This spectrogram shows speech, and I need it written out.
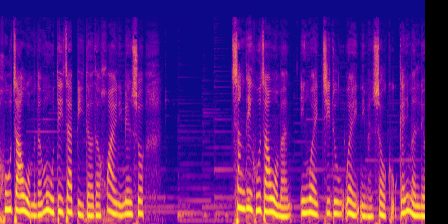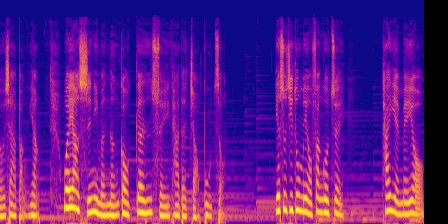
呼召我们的目的，在彼得的话语里面说，上帝呼召我们，因为基督为你们受苦，给你们留下榜样，为要使你们能够跟随他的脚步走。耶稣基督没有犯过罪，他也没有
